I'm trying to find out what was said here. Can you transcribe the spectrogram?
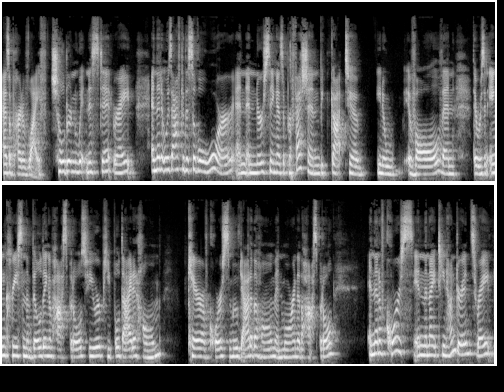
as a part of life. Children witnessed it, right? And then it was after the Civil War and, and nursing as a profession got to, you know, evolve. And there was an increase in the building of hospitals. Fewer people died at home. Care, of course, moved out of the home and more into the hospital. And then, of course, in the 1900s, right,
